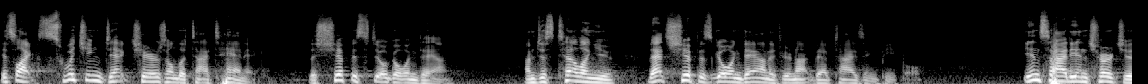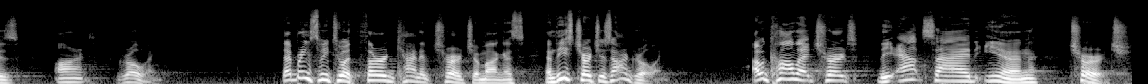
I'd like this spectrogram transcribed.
it's like switching deck chairs on the Titanic. The ship is still going down. I'm just telling you, that ship is going down if you're not baptizing people. Inside in churches aren't growing. That brings me to a third kind of church among us, and these churches are growing. I would call that church the outside in church.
